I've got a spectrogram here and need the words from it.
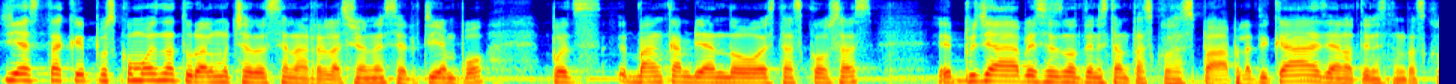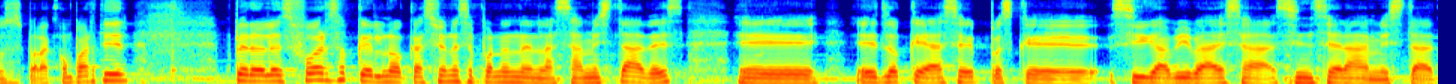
Y hasta que pues como es natural muchas veces en las relaciones el tiempo pues van cambiando estas cosas. Eh, pues ya a veces no tienes tantas cosas para platicar ya no tienes tantas cosas para compartir. Pero el esfuerzo que en ocasiones se ponen en las amistades eh, es lo que hace pues que siga viva esa sincera amistad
